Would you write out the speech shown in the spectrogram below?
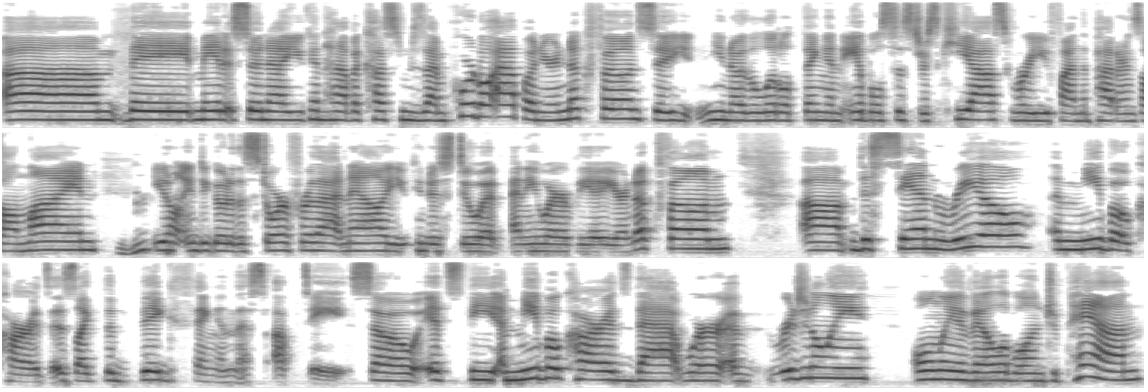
Um, they made it so now you can have a custom design portal app on your Nook phone. So, you, you know, the little thing in Able Sisters kiosk where you find the patterns online. Mhm. You don't need to go to the store for that now. You can just do it anywhere via your Nook phone. Um, the Sanrio amiibo cards is like the big thing in this update. So it's the amiibo cards that were originally only available in Japan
